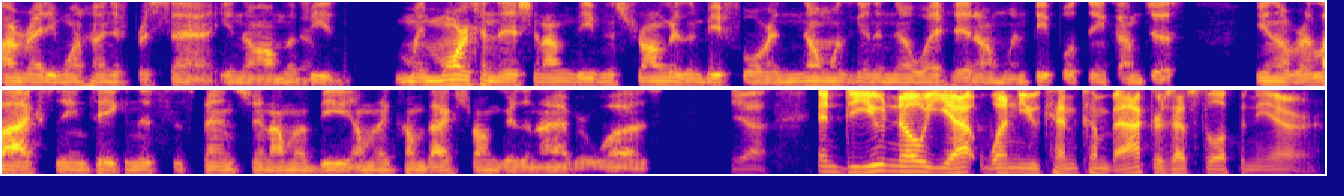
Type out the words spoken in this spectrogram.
I'm ready 100%. You know, I'm gonna be in more condition. I'm gonna be even stronger than before, and no one's gonna know what hit them when people think I'm just, you know, relaxing, taking this suspension. I'm gonna be, I'm gonna come back stronger than I ever was. Yeah. And do you know yet when you can come back, or is that still up in the air?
